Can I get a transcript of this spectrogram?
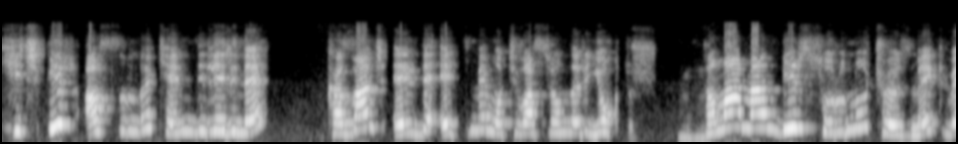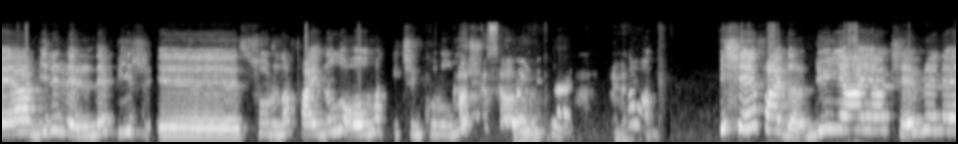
Hiçbir aslında kendilerine kazanç elde etme motivasyonları yoktur. Hı hı. Tamamen bir sorunu çözmek veya birilerine bir e, soruna faydalı olmak için kurulmuş örgütler. Evet. Tamam? Bir şeye faydalı. Dünyaya, çevrene,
